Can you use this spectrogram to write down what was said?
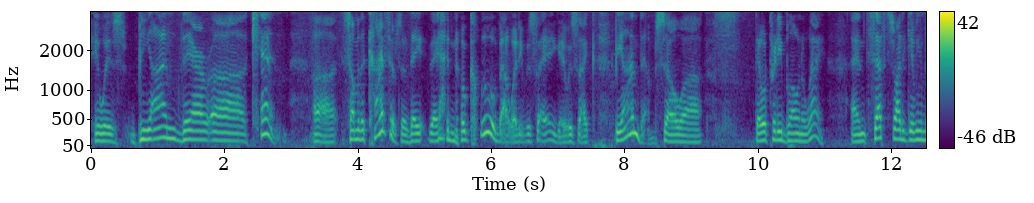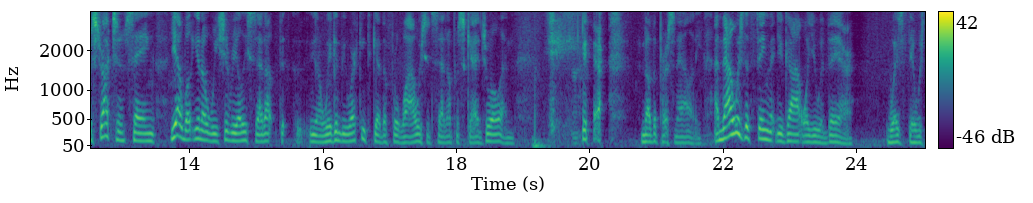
it was beyond their uh, ken. Uh, some of the concepts of they they had no clue about what he was saying. It was like beyond them. So uh, they were pretty blown away. And Seth started giving him instructions, saying, "Yeah, well, you know, we should really set up. You know, we're going to be working together for a while. We should set up a schedule and another personality." And that was the thing that you got while you were there, was there was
